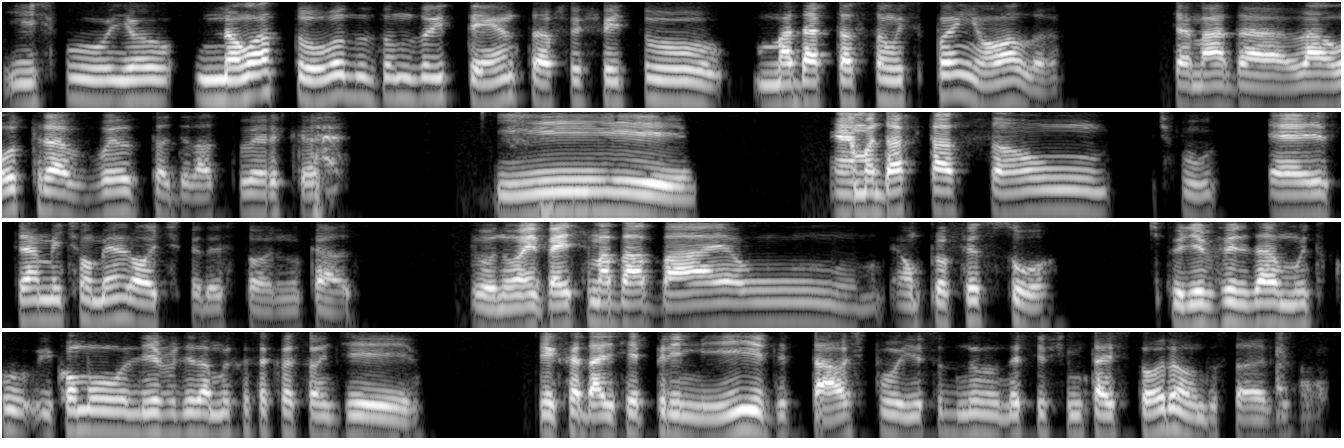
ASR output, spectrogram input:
E, tipo, eu, não à toa, nos anos 80, foi feita uma adaptação espanhola, chamada La Otra Vuelta de la Tuerca, e é uma adaptação, tipo, é extremamente homerótica da história, no caso. Tipo, ao invés de ser uma babá, é um, é um professor. Tipo, o livro lida muito com, e como o livro lida muito com essa questão de sexualidade reprimida e tal, tipo, isso no, nesse filme tá estourando, sabe?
